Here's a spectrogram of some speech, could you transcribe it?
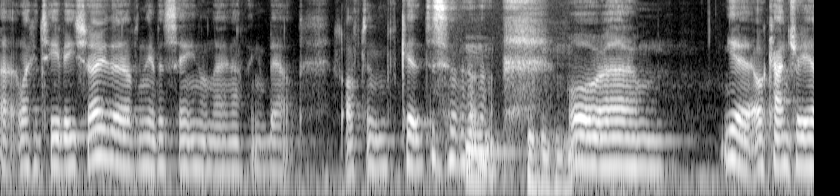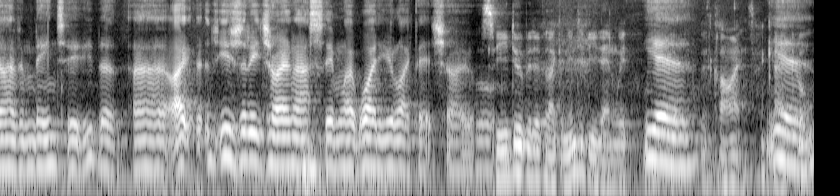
uh, like a TV show that I've never seen or know nothing about. Often kids, Mm. or um, yeah, or country I haven't been to. But uh, I usually try and ask them like, why do you like that show? Or, So you do a bit of like an interview then with yeah, with clients. Okay, yeah. cool.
